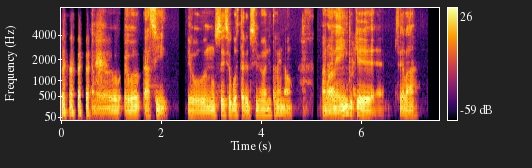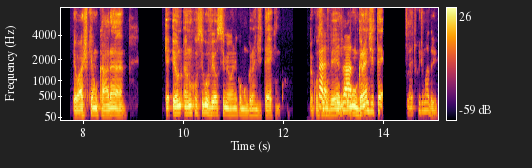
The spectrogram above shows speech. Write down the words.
É, mas eu, eu- assim, eu não sei se eu gostaria do Simeone também, não. Mas não é nem porque, sei lá, eu acho que é um cara. Eu, eu não consigo ver o Simeone como um grande técnico. Eu consigo Cara, ver ele exato. como um grande técnico do Atlético de Madrid.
